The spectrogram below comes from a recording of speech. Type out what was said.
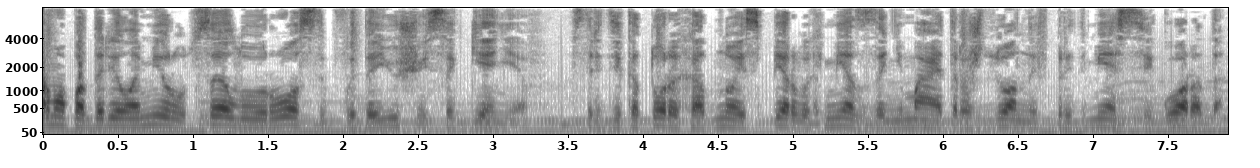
Парма подарила миру целую россыпь выдающихся гениев, среди которых одно из первых мест занимает рожденный в предместье города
